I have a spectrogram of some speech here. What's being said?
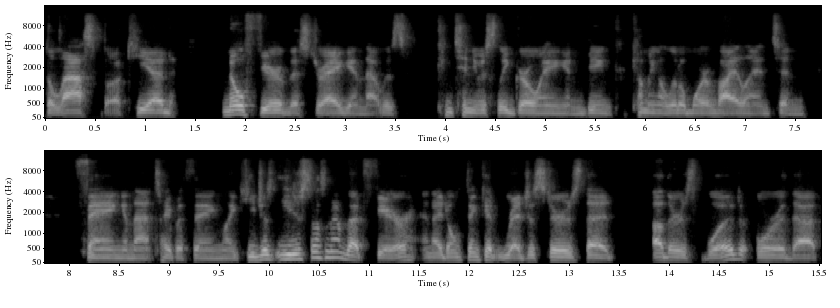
the last book, he had no fear of this dragon that was continuously growing and being becoming a little more violent and fang and that type of thing. Like he just he just doesn't have that fear. And i don't think it registers that others would or that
